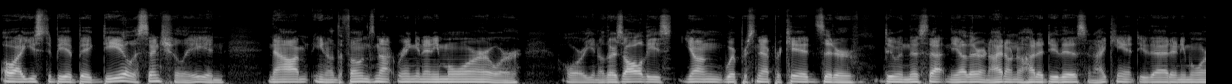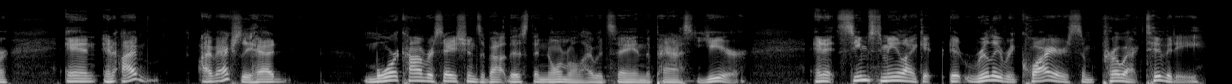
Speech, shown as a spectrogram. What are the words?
oh, I used to be a big deal essentially, and now I'm you know the phone's not ringing anymore, or or you know there's all these young whippersnapper kids that are doing this that and the other and i don't know how to do this and i can't do that anymore and and i've i've actually had more conversations about this than normal i would say in the past year and it seems to me like it it really requires some proactivity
